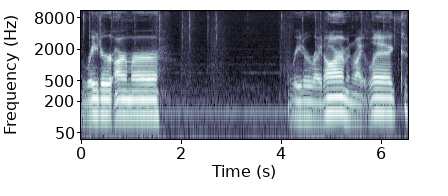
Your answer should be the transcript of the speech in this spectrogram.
Raider armor. Raider right arm and right leg. Good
